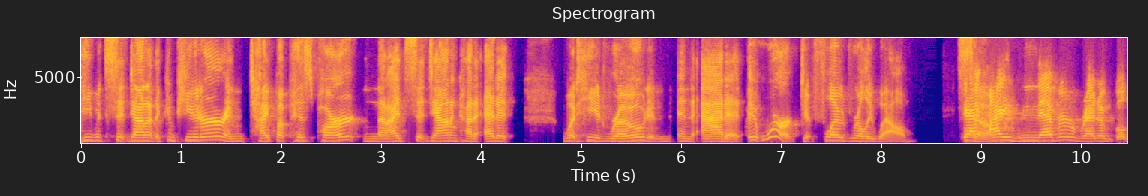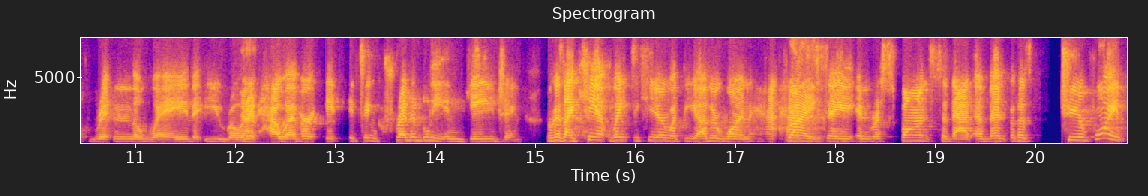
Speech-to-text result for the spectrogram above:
He would sit down at the computer and type up his part and then I'd sit down and kind of edit what he had wrote and, and add it. It worked. It flowed really well. Yeah, so. I've never read a book written the way that you wrote yeah. it. However, it, it's incredibly engaging because I can't wait to hear what the other one ha- had right. to say in response to that event. Because to your point,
